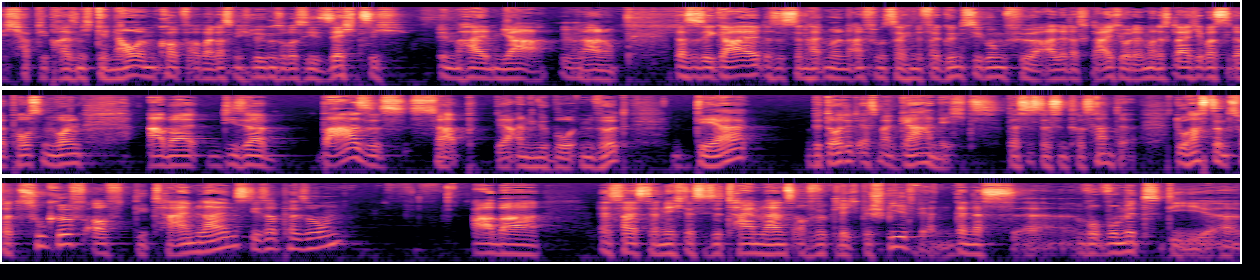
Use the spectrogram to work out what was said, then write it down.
ich habe die Preise nicht genau im Kopf, aber lass mich lügen, sowas wie 60 im halben Jahr, keine Ahnung. Das ist egal, das ist dann halt nur in Anführungszeichen eine Vergünstigung für alle das gleiche oder immer das gleiche, was sie da posten wollen. Aber dieser Basis-Sub, der angeboten wird, der bedeutet erstmal gar nichts. Das ist das Interessante. Du hast dann zwar Zugriff auf die Timelines dieser Person, aber es heißt ja nicht, dass diese Timelines auch wirklich bespielt werden. Denn das, äh, wo, womit die äh,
